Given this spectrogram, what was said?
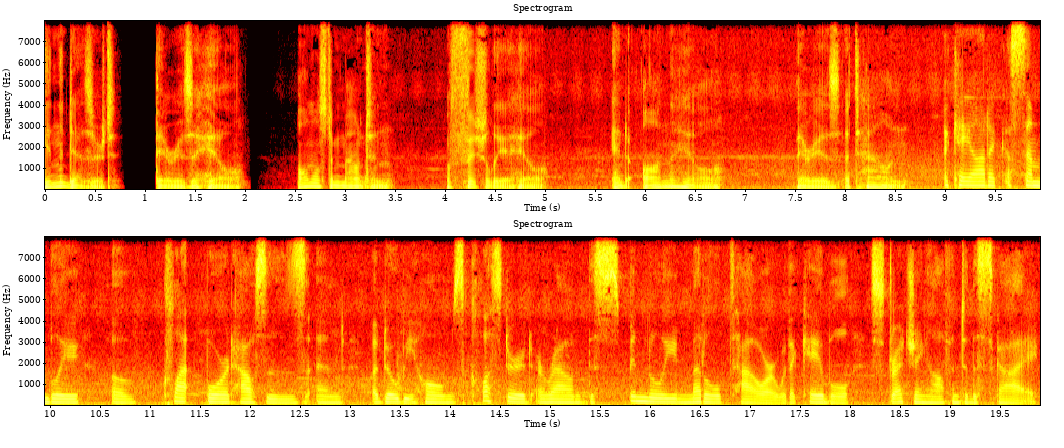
In the desert, there is a hill, almost a mountain, officially a hill. And on the hill, there is a town. A chaotic assembly of clapboard houses and adobe homes clustered around the spindly metal tower with a cable stretching off into the sky.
